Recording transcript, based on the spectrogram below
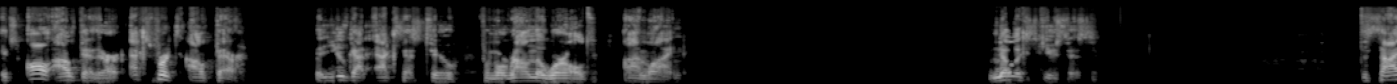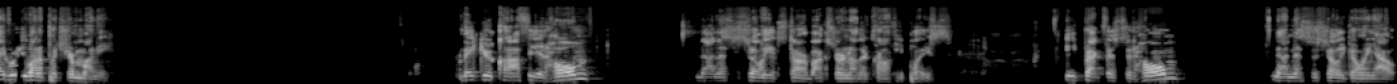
It's all out there. There are experts out there that you've got access to from around the world online. No excuses. Decide where you want to put your money. Make your coffee at home, not necessarily at Starbucks or another coffee place. Eat breakfast at home, not necessarily going out.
